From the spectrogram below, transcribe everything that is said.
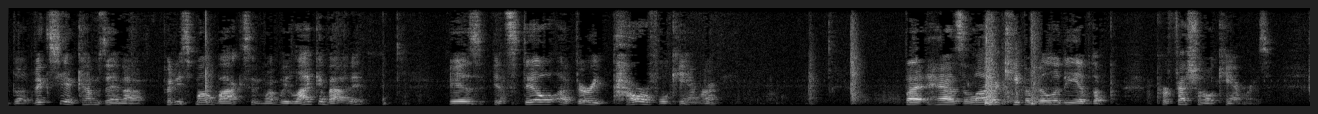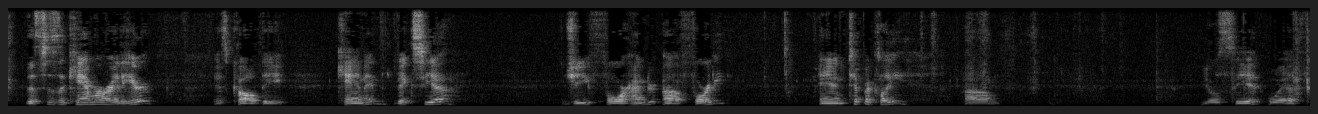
the Vixia comes in a pretty small box and what we like about it is it's still a very powerful camera but has a lot of capability of the professional cameras. This is the camera right here. It's called the Canon Vixia G440 uh, and typically um, you'll see it with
